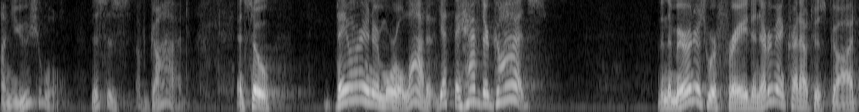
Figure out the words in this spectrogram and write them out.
unusual. This is of God. And so they are an immoral lot, yet they have their gods. Then the mariners were afraid, and every man cried out to his God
